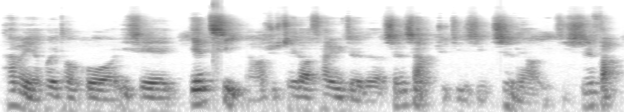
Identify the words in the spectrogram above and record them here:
他们也会透过一些烟气，然后去吹到参与者的身上，去进行治疗以及施法。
